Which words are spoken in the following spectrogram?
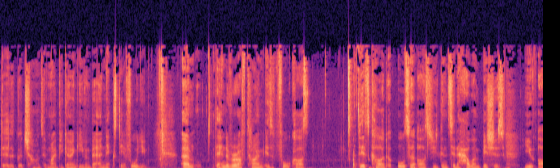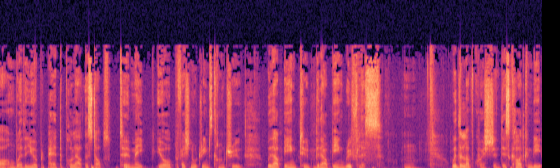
there's a good chance it might be going even better next year for you. Um, the end of a rough time is a forecast. This card also asks you to consider how ambitious you are and whether you are prepared to pull out the stops to make your professional dreams come true without being too without being ruthless. Mm. With the love question, this card can be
